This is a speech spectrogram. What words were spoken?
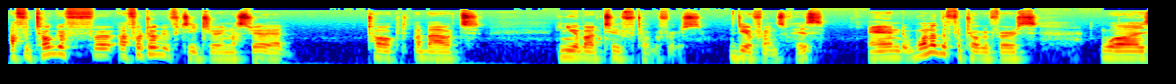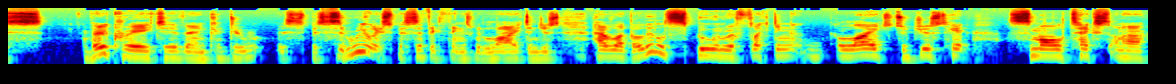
A photographer a photography teacher in Australia talked about he knew about two photographers, dear friends of his. And one of the photographers was very creative and could do really specific things with light and just have like a little spoon reflecting light to just hit small text on a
